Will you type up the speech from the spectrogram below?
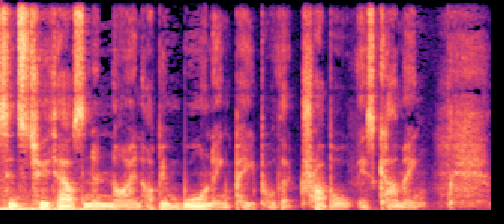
since 2009, I've been warning people that trouble is coming.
